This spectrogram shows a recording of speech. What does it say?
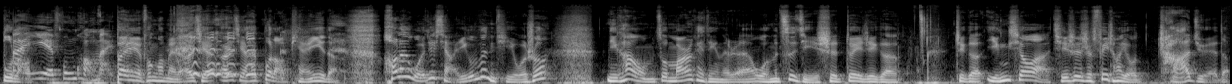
不老半夜疯狂买，半夜疯狂买的，而且而且还不老便宜的。后来我就想一个问题，我说，你看我们做 marketing 的人，我们自己是对这个这个营销啊，其实是非常有察觉的，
